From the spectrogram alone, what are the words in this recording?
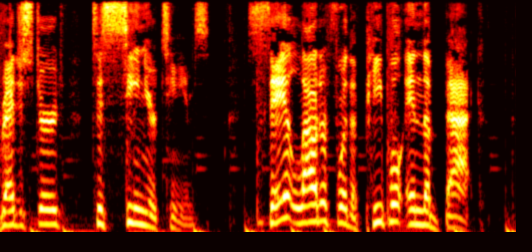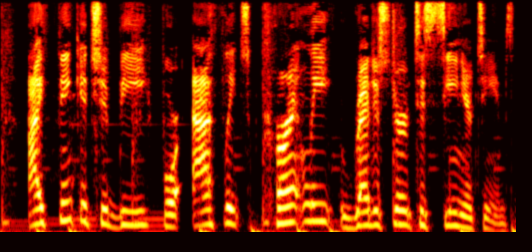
registered to senior teams. Say it louder for the people in the back. I think it should be for athletes currently registered to senior teams.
